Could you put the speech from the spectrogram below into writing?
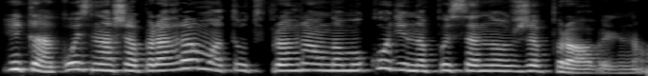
І так, ось наша програма. Тут в програмному коді написано вже правильно.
